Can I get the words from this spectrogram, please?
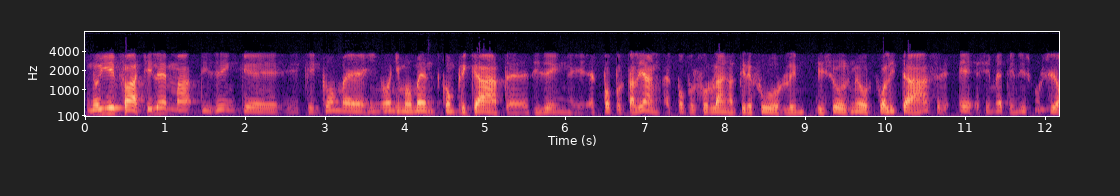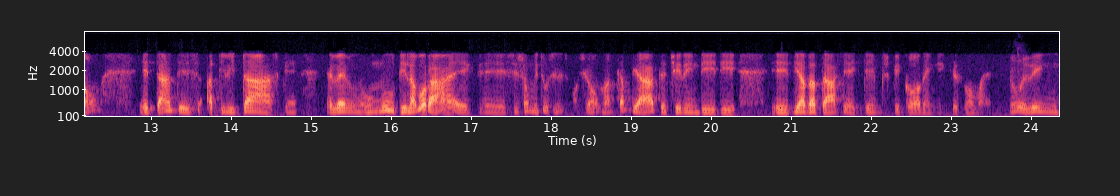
Non è facile, ma dicono che, che, come in ogni momento complicato, dicono, il popolo italiano, il popolo furlano tira fuori le sue migliori qualità e si mette in discussione e tante attività che avevano un modo di lavorare e, e si sono messe in discussione, hanno cambiato e cercano di, di, di, adattarsi ai tempi che corrono in questo momento. Noi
